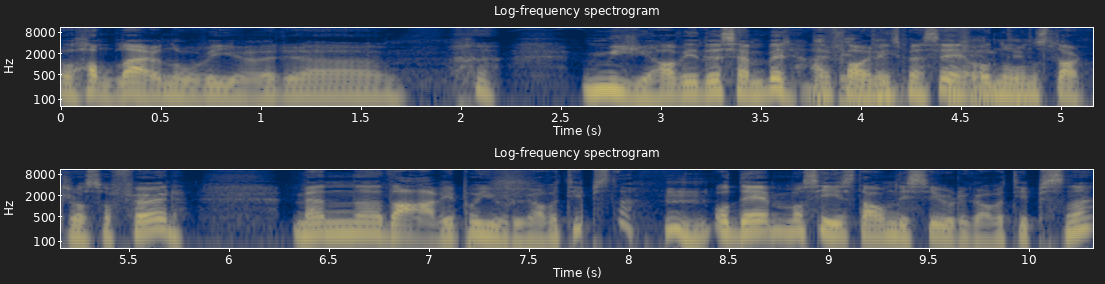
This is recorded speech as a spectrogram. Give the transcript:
Og handle er jo noe vi gjør uh, mye av i desember, erfaringsmessig. Og noen starter også før. Men uh, da er vi på julegavetips. Da. Mm. Og det må sies da om disse julegavetipsene.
